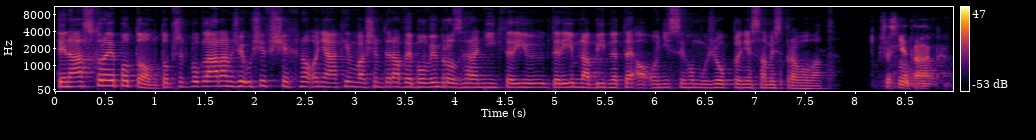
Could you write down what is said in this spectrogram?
Ty nástroje potom, to předpokládám, že už je všechno o nějakém vašem teda webovém rozhraní, který, který jim nabídnete a oni si ho můžou plně sami spravovat. Přesně tak.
